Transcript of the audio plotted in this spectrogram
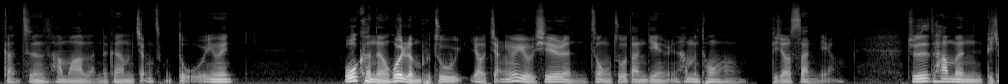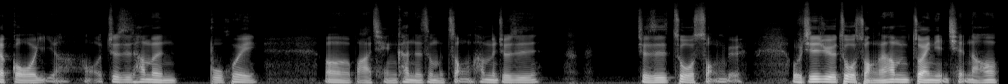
干真的他妈懒得跟他们讲这么多，因为。我可能会忍不住要讲，因为有些人这种做单店的人，他们通常比较善良，就是他们比较高义啊，哦，就是他们不会呃把钱看得这么重，他们就是 就是做爽的。我其实觉得做爽了，他们赚一点钱，然后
